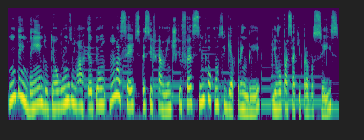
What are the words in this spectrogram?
entendendo, tem alguns eu tenho um macete especificamente que foi assim que eu consegui aprender e eu vou passar aqui para vocês.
